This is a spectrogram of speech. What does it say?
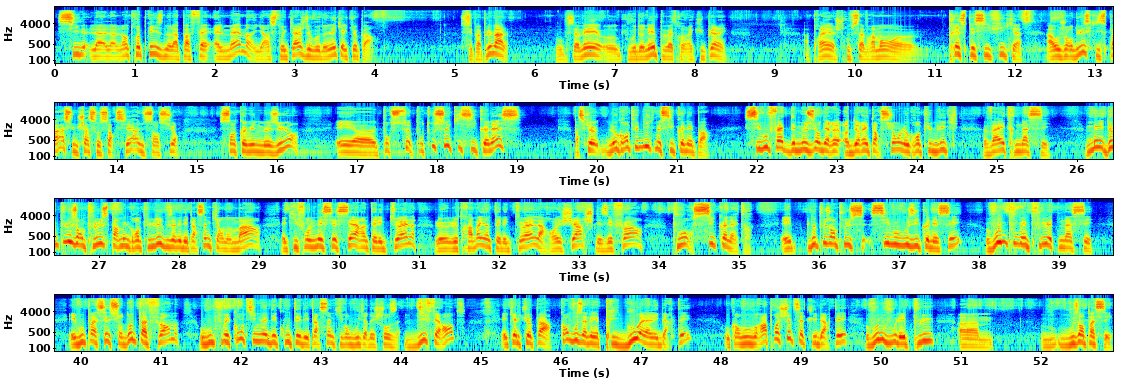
Si l'entreprise ne l'a pas fait elle-même, il y a un stockage de vos données quelque part. C'est pas plus mal. Vous savez euh, que vos données peuvent être récupérées. Après, je trouve ça vraiment euh, très spécifique à aujourd'hui ce qui se passe, une chasse aux sorcières, une censure sans commune mesure. Et euh, pour, tous ceux qui s'y connaissent, parce que le grand public ne s'y connaît pas, si vous faites des mesures de rétorsion, le grand public va être nassé. Mais de plus en plus, parmi le grand public, vous avez des personnes qui en ont marre et qui font le nécessaire intellectuel, le, le travail intellectuel, la recherche, les efforts pour s'y connaître. Et de plus en plus, si vous vous y connaissez, vous ne pouvez plus être nassé. et vous passez sur d'autres plateformes où vous pouvez continuer d'écouter des personnes qui vont vous dire des choses différentes. Et quelque part, quand vous avez pris goût à la liberté, ou quand vous vous rapprochez de cette liberté, vous ne voulez plus euh, vous en passer.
